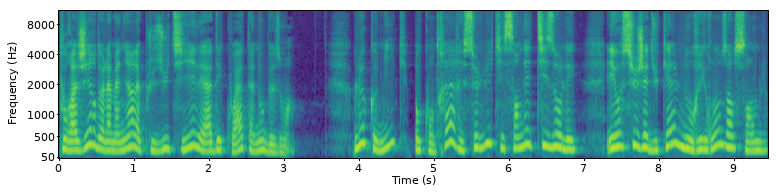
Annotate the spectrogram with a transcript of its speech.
pour agir de la manière la plus utile et adéquate à nos besoins. Le comique, au contraire, est celui qui s'en est isolé et au sujet duquel nous rirons ensemble.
